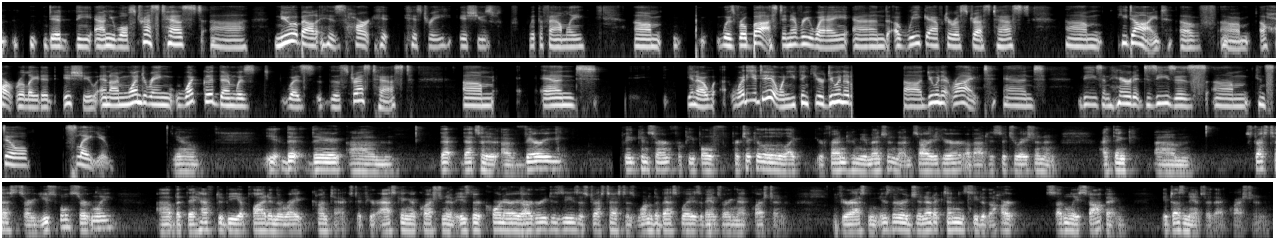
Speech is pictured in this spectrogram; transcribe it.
did the annual stress test, uh, knew about his heart history issues with the family, um, was robust in every way, and a week after a stress test, um, he died of um, a heart-related issue. And I'm wondering what good then was was the stress test, um, and you know what do you do when you think you're doing it uh, doing it right, and these inherited diseases um, can still slay you. Yeah, yeah. Um, that that's a, a very big concern for people, particularly like your friend whom you mentioned. I'm sorry to hear about his situation, and I think um, stress tests are useful, certainly, uh, but they have to be applied in the right context. If you're asking a question of is there coronary artery disease, a stress test is one of the best ways of answering that question. If you're asking is there a genetic tendency to the heart suddenly stopping, it doesn't answer that question.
